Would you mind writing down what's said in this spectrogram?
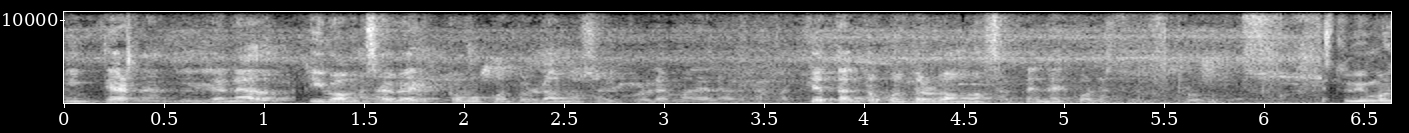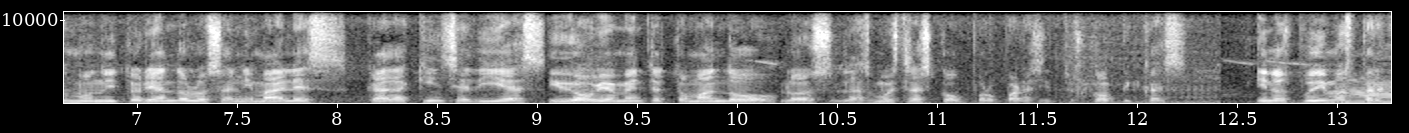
interna del ganado y vamos a ver cómo controlamos el problema de la garrapata. ¿Qué tanto control vamos a tener con estos dos productos? Estuvimos monitoreando los animales cada 15 días y obviamente tomando los, las muestras coproparasitoscópicas y nos pudimos percatar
